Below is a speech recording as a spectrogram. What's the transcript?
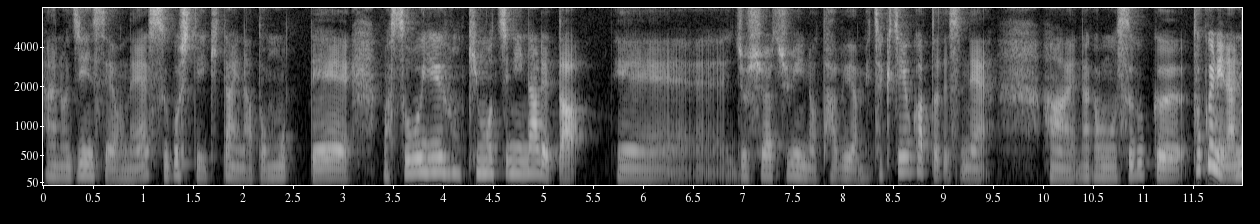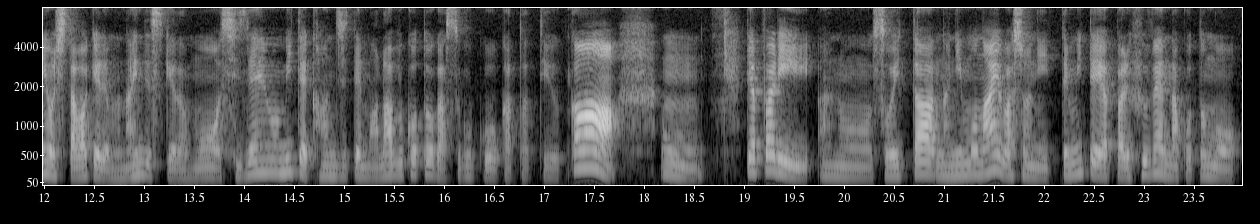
あの人生をね過ごしていきたいなと思って、まあ、そういう気持ちになれた、えー、ジョシュア・チュイの旅はめちゃくちゃ良かったですね。はい、なんかもうすごく特に何をしたわけでもないんですけども自然を見て感じて学ぶことがすごく多かったっていうか、うん、でやっぱりあのそういった何もない場所に行ってみてやっぱり不便なことも、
